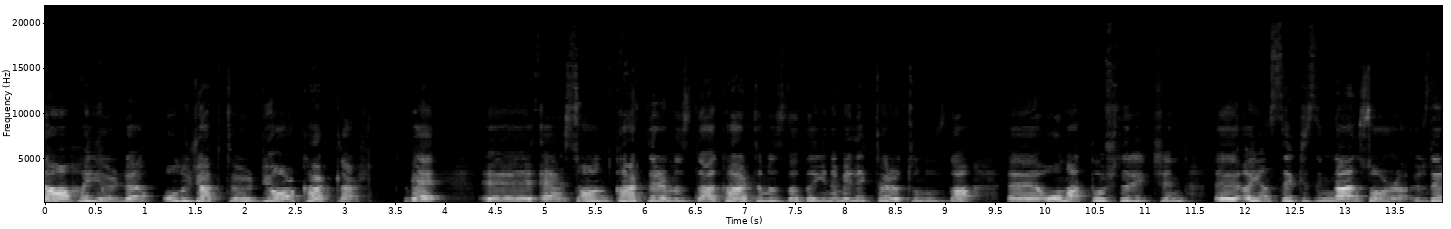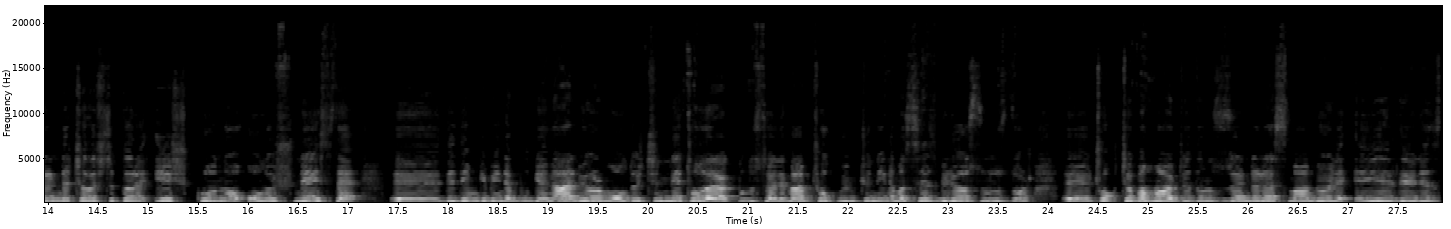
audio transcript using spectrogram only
daha hayırlı olacaktır diyor kartlar. Ve e, en son kartlarımızda, kartımızda da yine melek tarotumuzda e, oğlak burçları için e, ayın 8'inden sonra üzerinde çalıştıkları iş, konu, oluş neyse e, dediğim gibi yine bu genel bir yorum olduğu için net olarak bunu söylemem çok mümkün değil ama siz biliyorsunuzdur. E, çok çaba harcadığınız üzerinde resmen böyle eğildiğiniz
